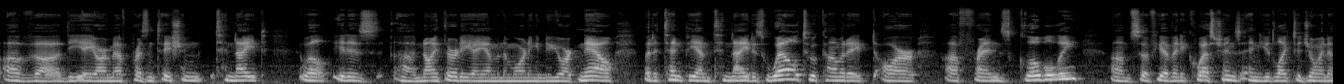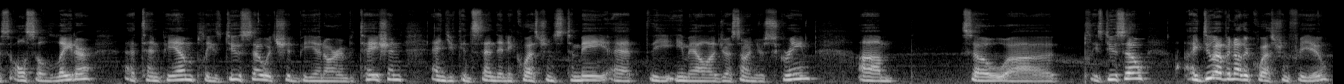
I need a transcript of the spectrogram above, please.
of uh, the ARMF presentation tonight well, it is uh, 9:30 a.m. in the morning in New York now, but at 10 p.m. tonight as well to accommodate our uh, friends globally. Um, so if you have any questions and you'd like to join us also later at 10 p.m., please do so. It should be in our invitation, and you can send any questions to me at the email address on your screen. Um, so uh, please do so. I do have another question for you,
